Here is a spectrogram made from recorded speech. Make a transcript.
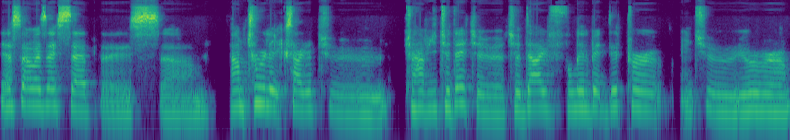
Yeah, so as I said, um, I'm truly excited to to have you today to to dive a little bit deeper into your uh,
